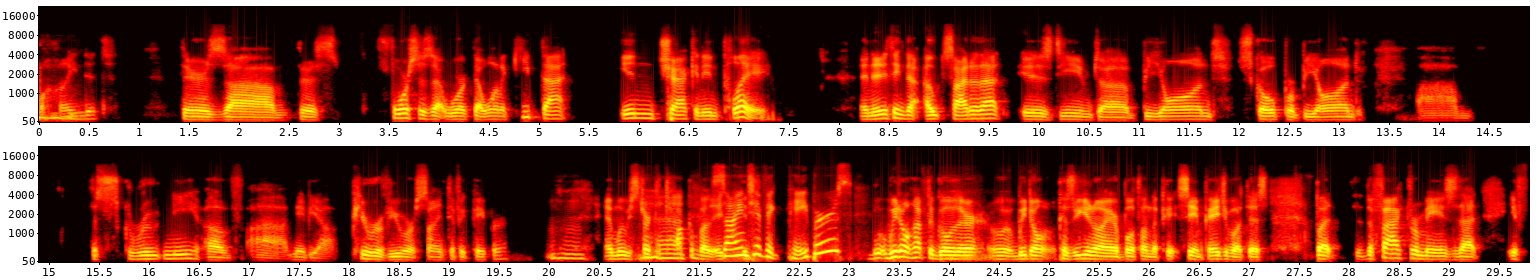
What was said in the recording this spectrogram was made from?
behind it. There's um, there's forces at work that want to keep that in check and in play, and anything that outside of that is deemed uh, beyond scope or beyond um, the scrutiny of uh, maybe a peer review or scientific paper. Mhm. And when we start to talk about it, it, scientific papers we don't have to go there. uh, We don't because you and I are both on the pa- same page about this. But the fact remains that if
